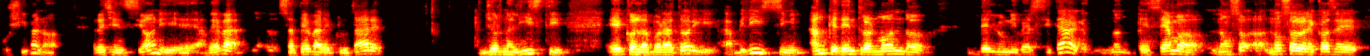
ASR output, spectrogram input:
uscivano recensioni e aveva, sapeva reclutare giornalisti e collaboratori abilissimi, anche dentro il mondo dell'università. Non, pensiamo non, so, non solo alle cose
